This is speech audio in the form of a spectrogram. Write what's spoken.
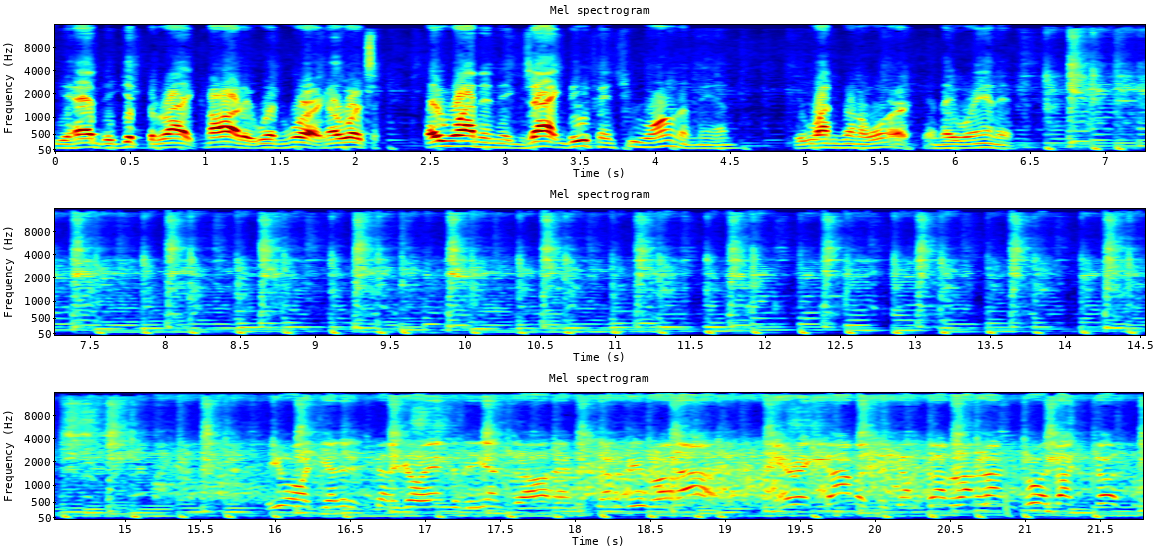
You had to get the right card. It wouldn't work. In other words, they wasn't the exact defense you wanted them in. It wasn't going to work, and they were in it. He won't get it. It's going to go into the end zone, and it's going to be run out. Eric Thomas who comes out, run it out, and throw it back across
